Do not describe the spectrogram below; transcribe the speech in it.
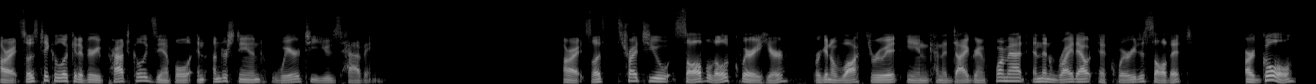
All right, so let's take a look at a very practical example and understand where to use having. All right, so let's try to solve a little query here. We're going to walk through it in kind of diagram format and then write out a query to solve it. Our goal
